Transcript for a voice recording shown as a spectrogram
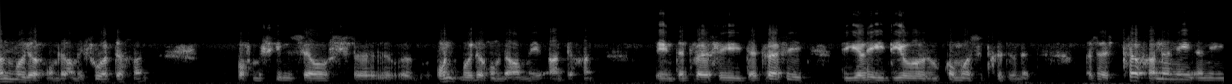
aanmoedig om daarmee voort te gaan. Of miskien selfs uh, ontmoedig om daarmee aan te gaan. En dit was die dit was die die hele idee oor hoekom ons dit gedoen het as ons terug gaan in die in die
